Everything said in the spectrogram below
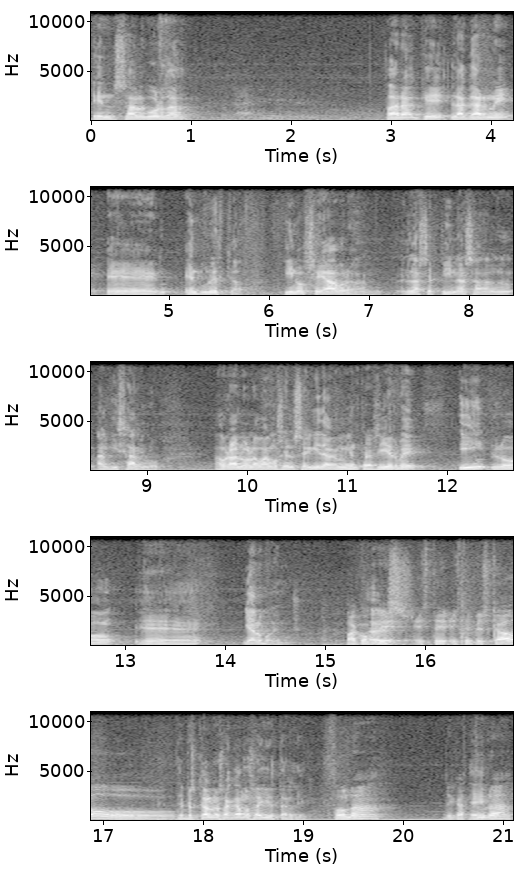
en sal gorda para que la carne eh, endurezca y no se abran las espinas al, guisarlo. Ahora lo lavamos enseguida mientras hierve y lo, eh, ya lo ponemos. Paco, este, este pescado... Este pescado lo sacamos ayer tarde. ¿Zona de captura?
